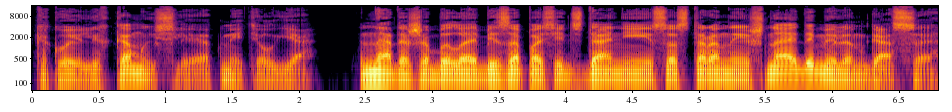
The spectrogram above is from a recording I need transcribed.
Какое легкомыслие, отметил я. Надо же было обезопасить здание со стороны Шнайда-Мюлленгасса.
